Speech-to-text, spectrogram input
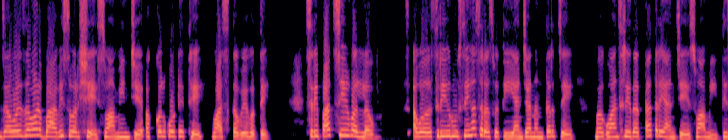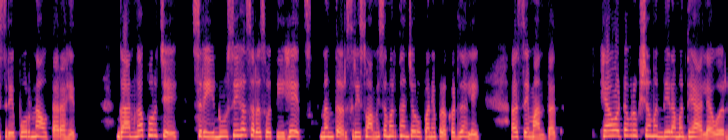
जवळजवळ बावीस वर्षे स्वामींचे अक्कलकोट येथे वास्तव्य होते. श्रीपाद श्री वल्लभ व श्री नृसिंह सरस्वती यांच्या नंतरचे भगवान श्री दत्तात्रेयांचे स्वामी तिसरे पूर्ण अवतार आहेत. गाणगापूरचे श्री नृसिंह सरस्वती हेच नंतर श्री स्वामी समर्थांच्या रूपाने प्रकट झाले असे मानतात. ह्या वटवृक्ष मंदिरामध्ये आल्यावर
